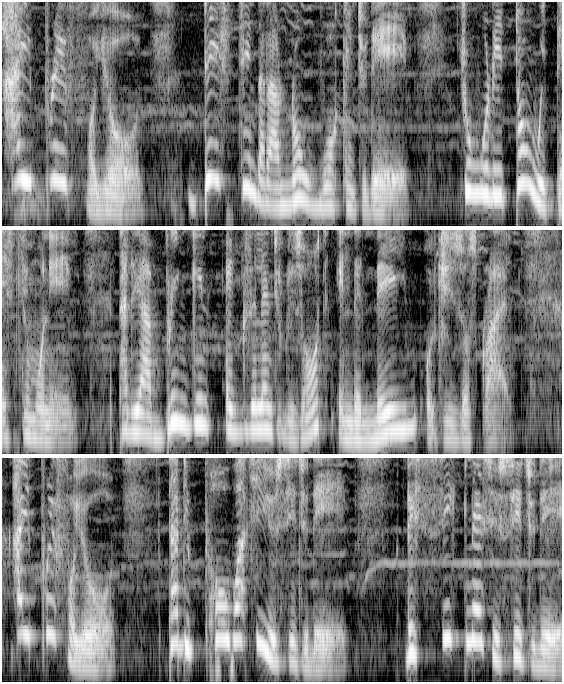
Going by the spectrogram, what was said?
I pray for you. These things that are not working today, you will return with testimony that they are bringing excellent result in the name of Jesus Christ. I pray for you that the poverty you see today, the sickness you see today,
